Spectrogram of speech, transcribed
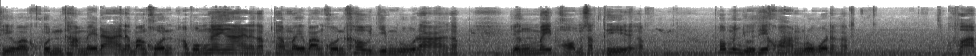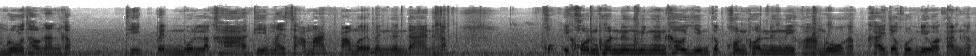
ที่ว่าคุณทำไม่ได้นะบางคนเอาผมง่าย ๆนะครับทำไมบางคนเข้ายิมรูราครับ ยังไม่ผอมสักทีนะครับ เพราะมันอยู่ที่ความรู้นะครับ ความรู้เท่านั้นครับ ที่เป็นมูลค่าที่ไม่สามารถประเมินเป็นเงินได้นะครับ อีกคนคนหนึ่งมีเงินเข้ายิมกับคนคนหนึ่งมีความรู้ครับ ใครจะหุ่นดีกว่ากันครับ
